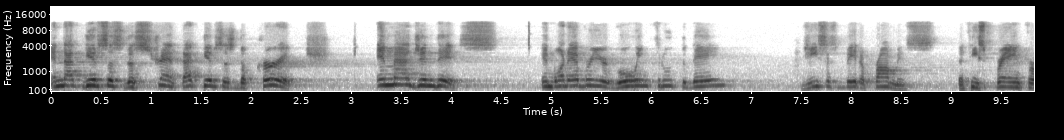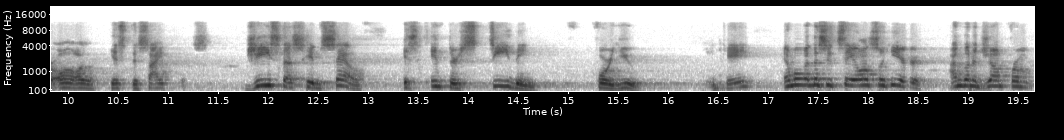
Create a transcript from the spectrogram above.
And that gives us the strength, that gives us the courage. Imagine this. in whatever you're going through today, Jesus made a promise that he's praying for all his disciples. Jesus himself is interceding for you. Okay? And what does it say also here? I'm going to jump from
